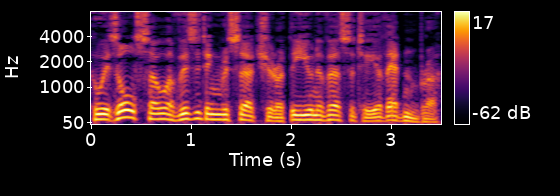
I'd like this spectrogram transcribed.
who is also a visiting researcher at the University of Edinburgh.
